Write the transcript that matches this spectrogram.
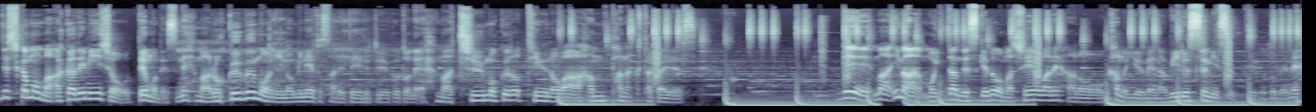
でしかもまあアカデミー賞でもですね、まあ、6部門にノミネートされているということで、まあ、注目度っていうのは半端なく高いです。で、まあ、今も言ったんですけど、まあ、主演はね、あのかの有名なウィル・スミスっていうことでね、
